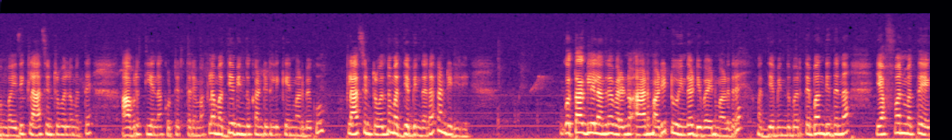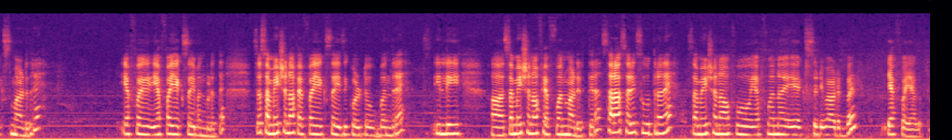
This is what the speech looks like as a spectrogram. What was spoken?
ತುಂಬ ಈಸಿ ಕ್ಲಾಸ್ ಇಂಟರ್ವಲ್ಲು ಮತ್ತು ಆವೃತ್ತಿಯನ್ನು ಕೊಟ್ಟಿರ್ತಾರೆ ಮಕ್ಕಳ. ಮಧ್ಯ ಬಿಂದು ಕಂಡುಹಿಡಲಿಕ್ಕೆ ಏನು ಮಾಡಬೇಕು? ಕ್ಲಾಸ್ ಇಂಟರ್ವಲ್ದು ಮಧ್ಯ ಬಿಂದನ ಕಂಡುಹಿಡಿಯಿರಿ. ಗೊತ್ತಾಗ್ಲಿಲ್ಲ ಅಂದರೆ ಅವೆರಡನ್ನೂ ಆ್ಯಡ್ ಮಾಡಿ ಟೂ ಇಂದ ಡಿವೈಡ್ ಮಾಡಿದ್ರೆ ಮಧ್ಯ ಬಿಂದು ಬರುತ್ತೆ. ಬಂದಿದ್ದನ್ನು ಎಫ್ ಒನ್ ಮತ್ತು ಎಕ್ಸ್ ಮಾಡಿದ್ರೆ F I F I X I ಬಂದ್ಬಿಡುತ್ತೆ. So summation of F I X I is equal to ಬಂದರೆ ಇಲ್ಲಿ ಸಮೇಷನ್ ಆಫ್ ಎಫ್ ಒನ್ ಮಾಡಿರ್ತೀರ? ಸರಾಸರಿ ಸೂತ್ರನೇ summation of F one X divided by F I ಆಗುತ್ತೆ.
